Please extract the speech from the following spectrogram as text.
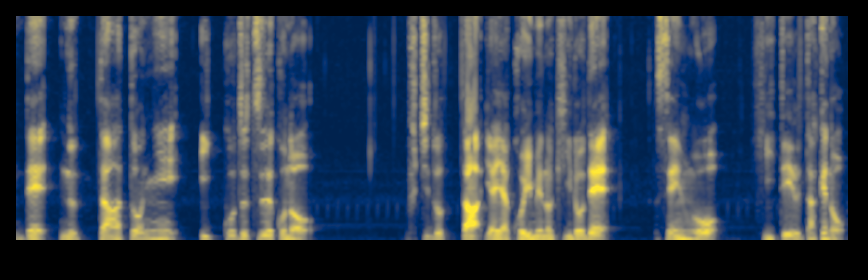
で塗った後に一個ずつこの縁取ったやや濃いめの黄色で線を引いているだけの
